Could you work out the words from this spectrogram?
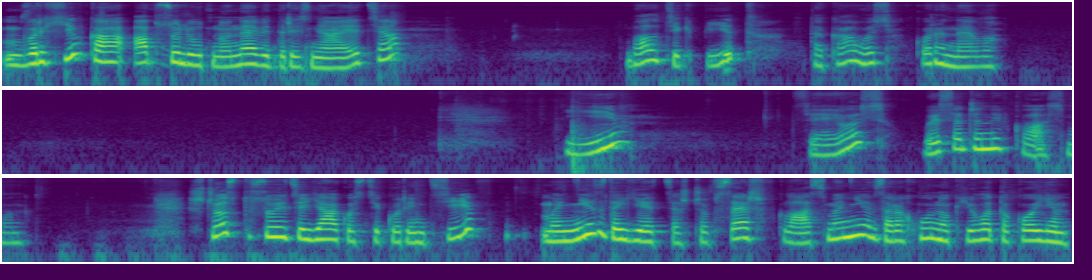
верхівка абсолютно не відрізняється. Baltic Pit, така ось коренева. І цей ось висаджений в класман. Що стосується якості корінців, мені здається, що все ж в класмані за рахунок його такої,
